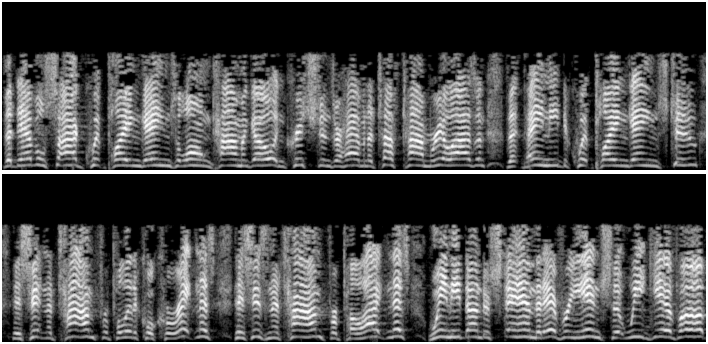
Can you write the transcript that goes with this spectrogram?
The devil's side quit playing games a long time ago and Christians are having a tough time realizing that they need to quit playing games too. This isn't a time for political correctness. This isn't a time for politeness. We need to understand that every inch that we give up,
